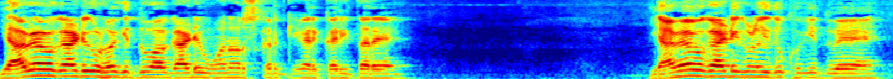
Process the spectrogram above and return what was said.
ಯಾವ್ಯಾವ ಗಾಡಿಗಳು ಹೋಗಿದ್ವು, ಆ ಗಾಡಿ ಓನರ್ಸ್ ಕರ್ಕೆ ಕರ್- ಕರೀತಾರೆ? ಯಾವ್ಯಾವ ಗಾಡಿಗಳು ಇದಕ್ಕೆ ಹೋಗಿದ್ವೆ?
